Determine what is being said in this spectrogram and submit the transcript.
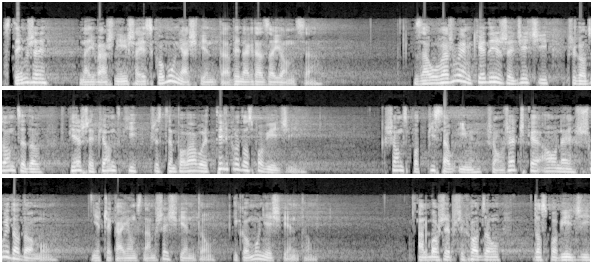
Z tym, że najważniejsza jest komunia święta, wynagradzająca. Zauważyłem kiedyś, że dzieci przychodzące do pierwsze piątki przystępowały tylko do spowiedzi. Ksiądz podpisał im książeczkę, a one szły do domu, nie czekając na mszę świętą i komunię świętą. Albo że przychodzą do spowiedzi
